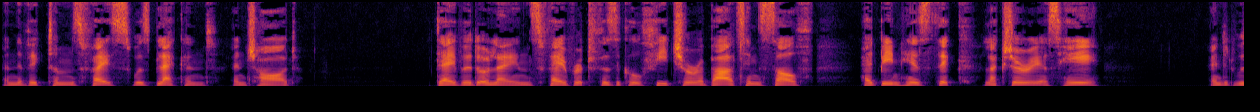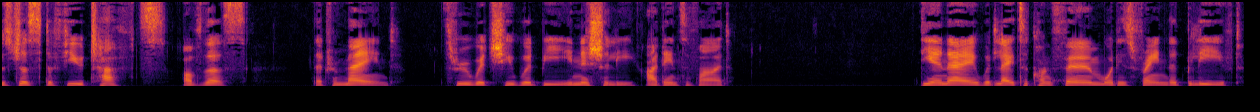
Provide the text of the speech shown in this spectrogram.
and the victim's face was blackened and charred. David Olyn's favourite physical feature about himself had been his thick, luxurious hair, and it was just a few tufts of this that remained through which he would be initially identified. DNA would later confirm what his friend had believed.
